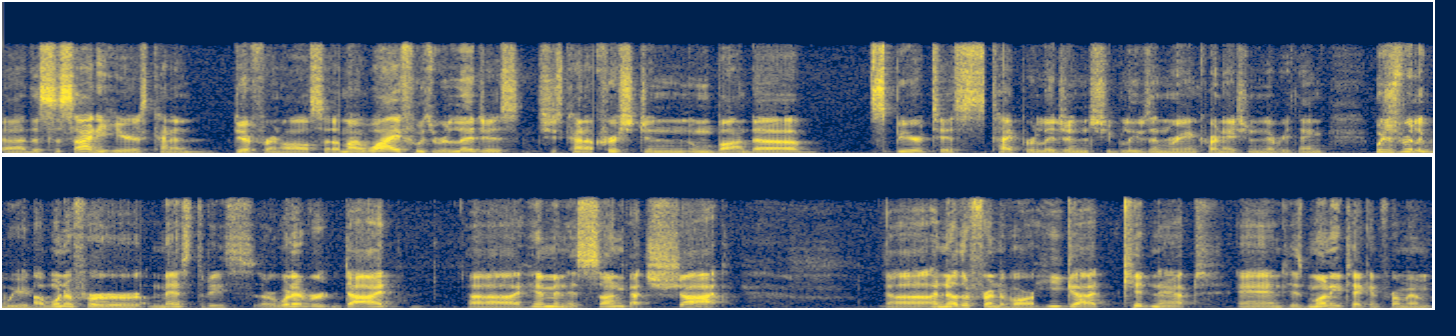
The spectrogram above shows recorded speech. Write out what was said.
uh, the society here is kind of different also. My wife who's religious she's kind of Christian Umbanda spiritist type religion. She believes in reincarnation and everything which is really weird. Uh, one of her mestres or whatever died uh, him and his son got shot uh, another friend of ours, he got kidnapped and his money taken from him.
